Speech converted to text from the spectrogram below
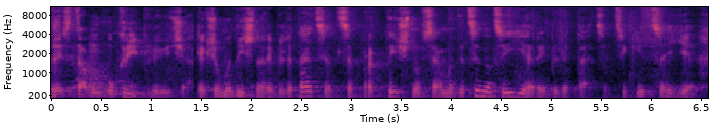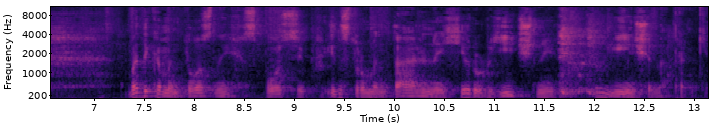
десь. Десь там укріплююча. Якщо медична реабілітація, це практично вся медицина, це і є реабілітація. Тільки це є медикаментозний спосіб, інструментальний, хірургічний, ну і інші напрямки.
